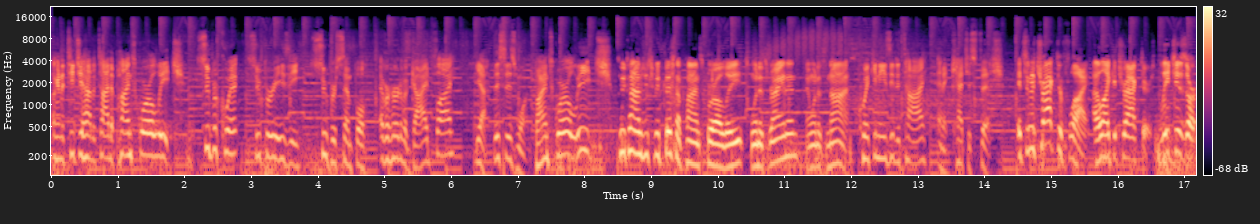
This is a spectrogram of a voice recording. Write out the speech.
I'm gonna teach you how to tie the pine squirrel leech. Super quick, super easy, super simple. Ever heard of a guide fly? Yeah, this is one. Pine squirrel leech. Two times you should be fishing a pine squirrel leech, when it's raining and when it's not. Quick and easy to tie, and it catches fish. It's an attractor fly. I like attractors. Leeches are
